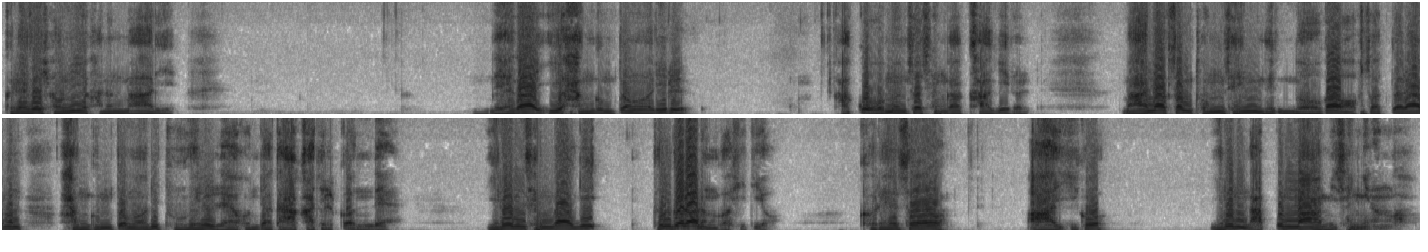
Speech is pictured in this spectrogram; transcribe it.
그래서 형이 하는 말이 내가 이 황금 덩어리를 갖고 오면서 생각하기를 만약성 동생 너가 없었더라면 황금 덩어리 두 개를 내 혼자 다 가질 건데 이런 생각이 들더라는 것이지요. 그래서 아 이거 이런 나쁜 마음이 생기는 거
